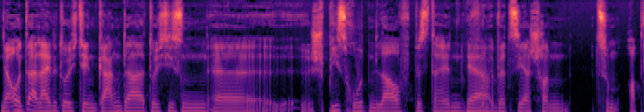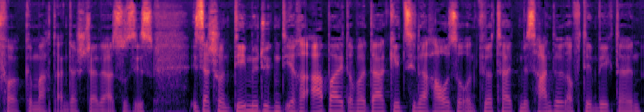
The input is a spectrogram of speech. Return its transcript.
Na, und alleine durch den Gang da, durch diesen äh, Spießrutenlauf bis dahin, Ja. wird sie ja schon zum Opfer gemacht an der Stelle. Also es ist, ist ja schon demütigend ihre Arbeit, aber da geht sie nach Hause und wird halt misshandelt auf dem Weg dahin.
